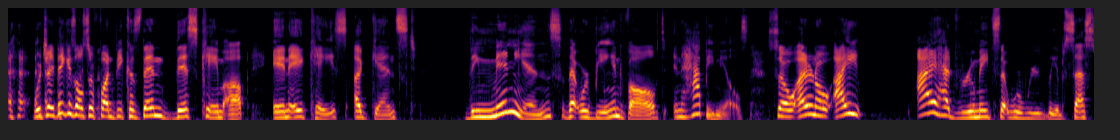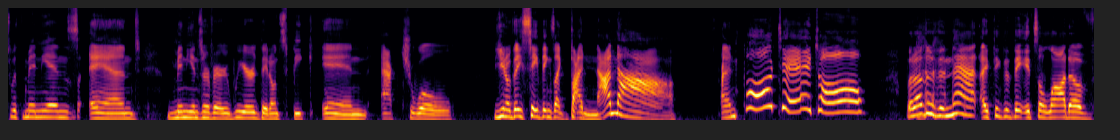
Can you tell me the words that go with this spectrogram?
which I think is also fun because then this came up in a case against the minions that were being involved in Happy Meals. So I don't know. I I had roommates that were weirdly obsessed with minions, and minions are very weird. They don't speak in actual, you know, they say things like banana and potato. But other than that, I think that they, it's a lot of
